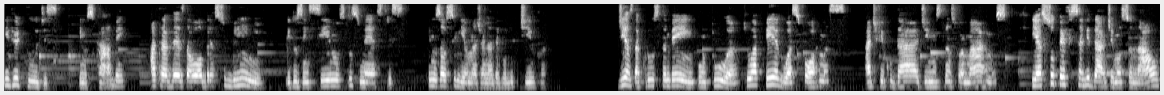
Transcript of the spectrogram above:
e virtudes que nos cabem através da obra sublime e dos ensinos dos mestres que nos auxiliam na jornada evolutiva. Dias da Cruz também pontua que o apego às formas, a dificuldade em nos transformarmos e a superficialidade emocional,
